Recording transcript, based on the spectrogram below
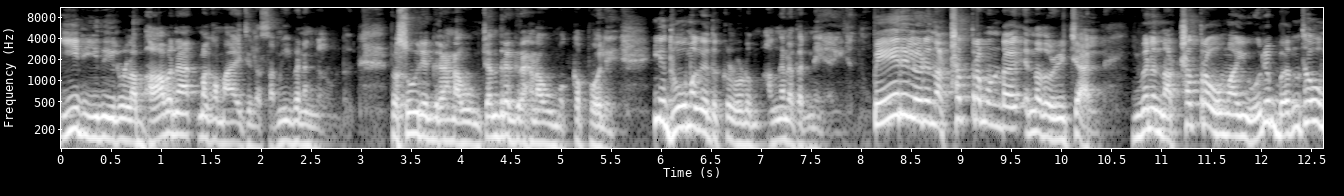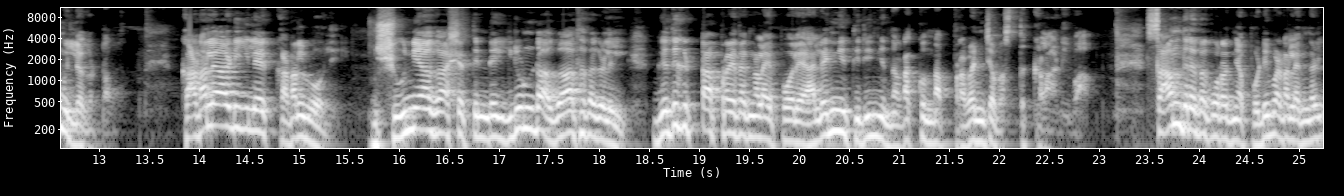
ഈ രീതിയിലുള്ള ഭാവനാത്മകമായ ചില സമീപനങ്ങളുണ്ട്. ഇപ്പോൾ സൂര്യഗ്രഹണവും ചന്ദ്രഗ്രഹണവും ഒക്കെ പോലെ ഈ ധൂമകേതുക്കളോടും അങ്ങനെ തന്നെയായിരുന്നു. പേരിൽ ഒരു നക്ഷത്രമുണ്ട് എന്നതൊഴിച്ചാൽ ഇവന് നക്ഷത്രവുമായി ഒരു ബന്ധവുമില്ല കേട്ടോ. കടലാടിയിലെ കടൽ പോലെ. ശൂന്യാകാശത്തിന്റെ ഇരുണ്ട അഗാധതകളിൽ ഗതികിട്ടാപ്രേതങ്ങളെ പോലെ അലഞ്ഞു തിരിഞ്ഞ് നടക്കുന്ന പ്രപഞ്ച വസ്തുക്കളാണിവ സാന്ദ്രത കുറഞ്ഞ പൊടിപടലങ്ങൾ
